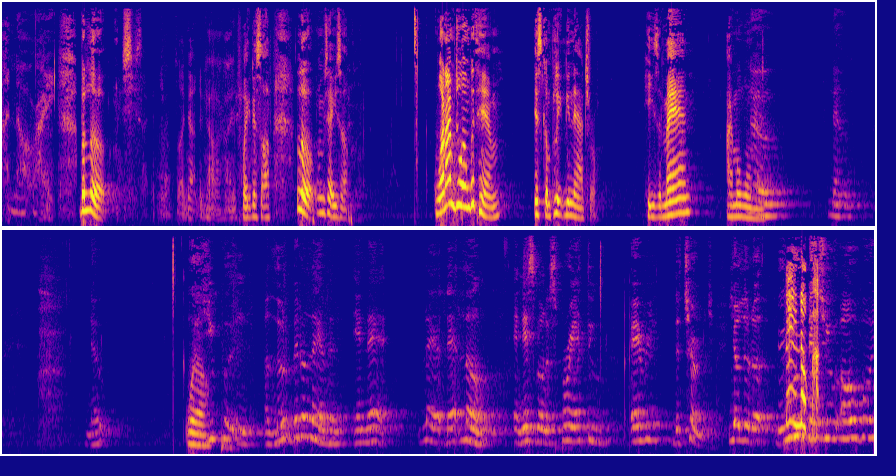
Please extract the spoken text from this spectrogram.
I know, right? But look, she's I got to kind of play this off. Look, let me tell you something. What I'm doing with him is completely natural. He's a man. I'm a woman. No. No. No. Well, You putting a little bit of leaven in that that lump, and it's gonna spread through every the church. Your little group know- that you over,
